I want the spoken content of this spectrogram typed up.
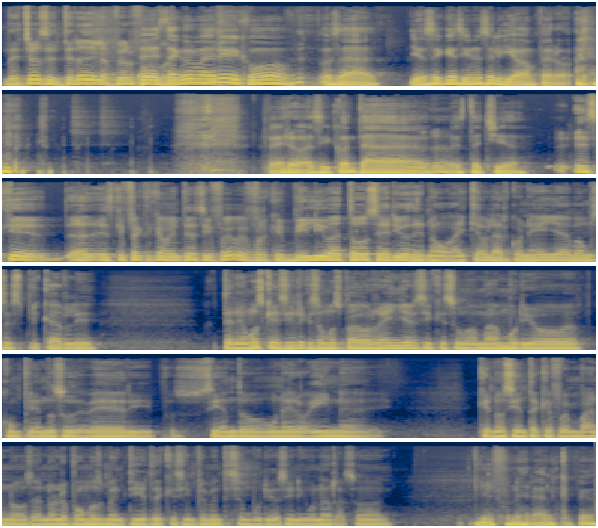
De hecho, se entera de la peor Eh, forma. Está con madre que como, o sea, yo sé que así no es el guion, pero... pero así contada está chida. Es que, es que prácticamente así fue, güey, porque Billy va todo serio de no, hay que hablar con ella, vamos a explicarle. Tenemos que decirle que somos Power Rangers y que su mamá murió cumpliendo su deber y pues siendo una heroína, y que no sienta que fue en vano, o sea, no le podemos mentir de que simplemente se murió sin ninguna razón. ¿Y el funeral? ¿Qué pedo?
